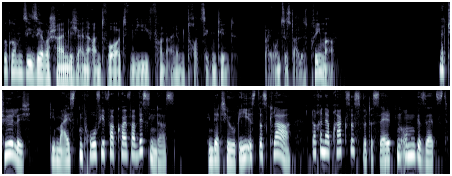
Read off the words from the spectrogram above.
bekommen Sie sehr wahrscheinlich eine Antwort wie von einem trotzigen Kind. Bei uns ist alles prima. Natürlich, die meisten Profiverkäufer wissen das. In der Theorie ist es klar, doch in der Praxis wird es selten umgesetzt.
